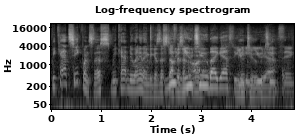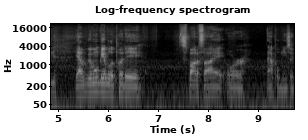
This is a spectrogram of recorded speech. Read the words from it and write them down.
we can't sequence this. We can't do anything because this stuff You- isn't YouTube. I guess. We can make a YouTube, YouTube yeah. thing. Yeah, we won't be able to put a Spotify or Apple Music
